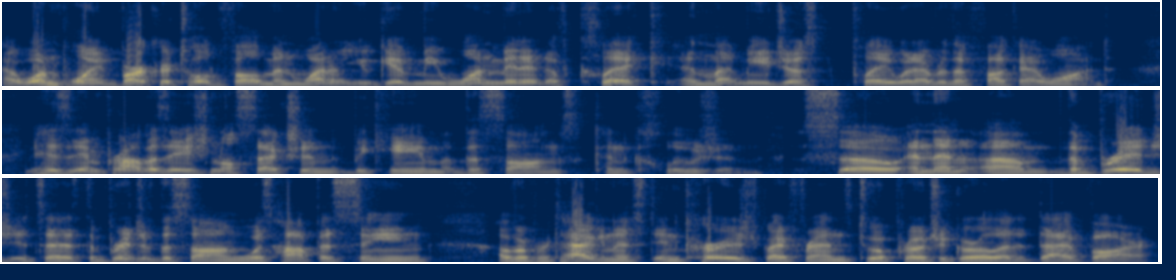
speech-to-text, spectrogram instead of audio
At one point, Barker told Feldmann, why don't you give me one minute of click and let me just play whatever the fuck I want? His improvisational section became the song's conclusion. So, and then um, the bridge, it says, the bridge of the song was Hoppus singing of a protagonist encouraged by friends to approach a girl at a dive bar.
